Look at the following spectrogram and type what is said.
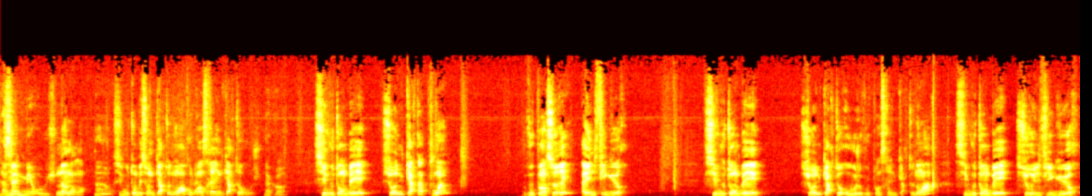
La Si- même mais rouge. Non, non, non. Non, non. Si vous tombez sur une carte noire, vous penserez à une carte rouge. D'accord. Si vous tombez sur une carte à points, vous penserez à une figure. Si vous tombez sur une carte rouge, vous penserez à une carte noire. Si vous tombez sur une figure,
